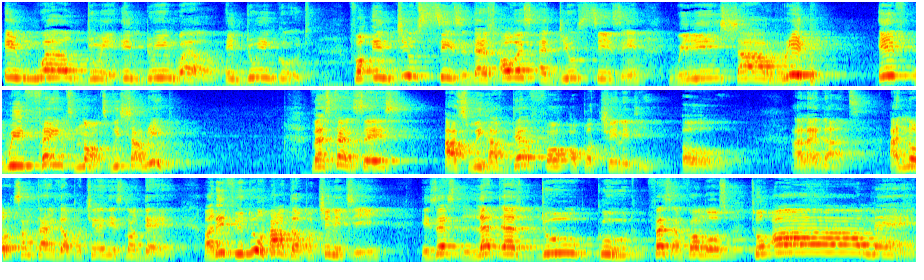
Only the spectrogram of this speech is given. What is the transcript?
in well doing, in doing well, in doing good. For in due season, there is always a due season, we shall reap. If we faint not, we shall reap. Verse 10 says, As we have therefore opportunity. Oh, I like that. I know sometimes the opportunity is not there. But if you do have the opportunity, he says, Let us do good, first and foremost, to all men,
